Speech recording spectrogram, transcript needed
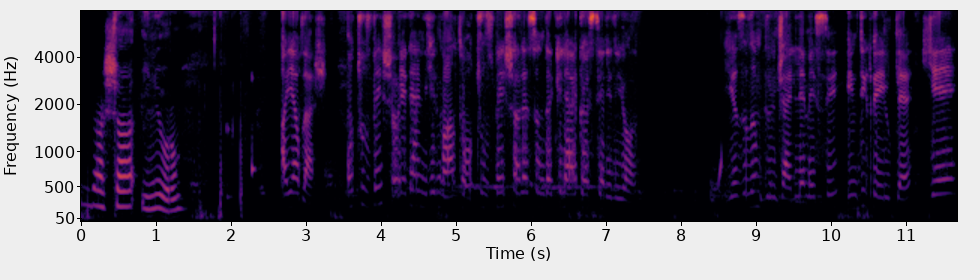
Şimdi aşağı iniyorum. Ayarlar. 35 öğleden 26-35 arasındakiler gösteriliyor. Yazılım güncellemesi indir ve yükle. Y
